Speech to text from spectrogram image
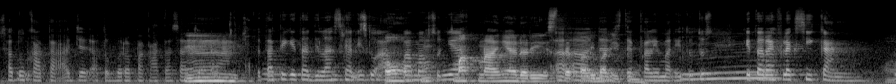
satu kata aja atau beberapa kata saja. kan. Hmm. Tetapi kita jelaskan itu oh apa maksudnya maknanya dari eh, setiap eh, kalimat dari itu setiap kalimat itu terus kita refleksikan. Oh,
